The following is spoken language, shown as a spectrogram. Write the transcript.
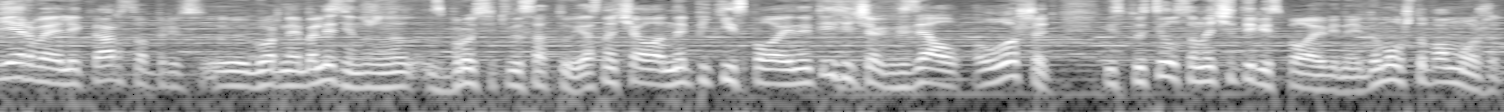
первое лекарство при э, горной болезни нужно сбросить высоту. Я сначала на пяти с половиной тысячах взял лошадь и спустился на четыре с половиной. Думал, что поможет.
